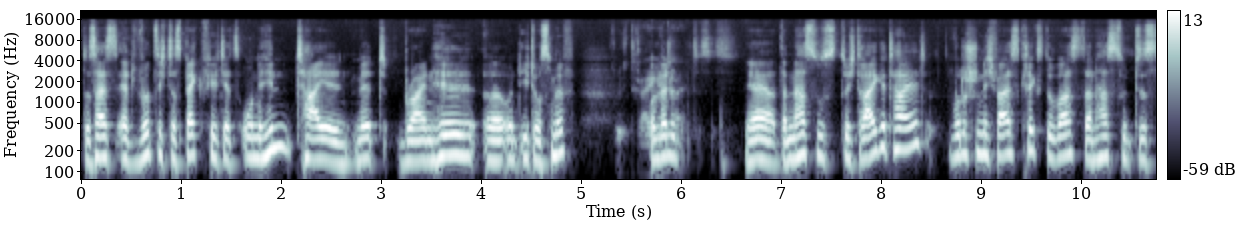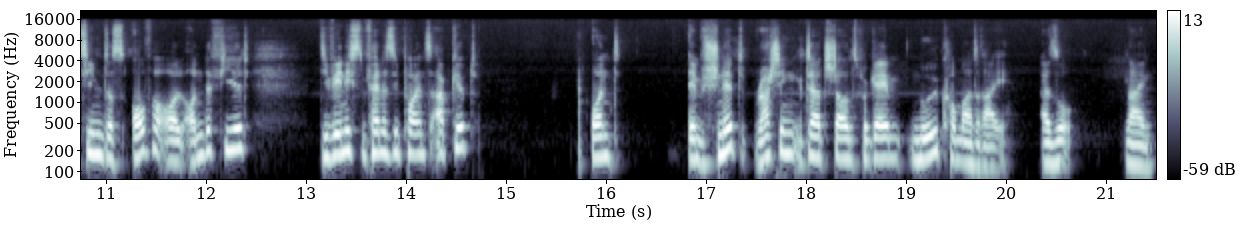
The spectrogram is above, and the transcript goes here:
Das heißt, er wird sich das Backfield jetzt ohnehin teilen mit Brian Hill äh, und Ito Smith. Durch drei und wenn geteilt, du, ja, ja, dann hast du es durch drei geteilt, wo du schon nicht weißt, kriegst du was, dann hast du das Team, das overall on the field die wenigsten Fantasy Points abgibt. Und im Schnitt Rushing Touchdowns per Game 0,3. Also, nein.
